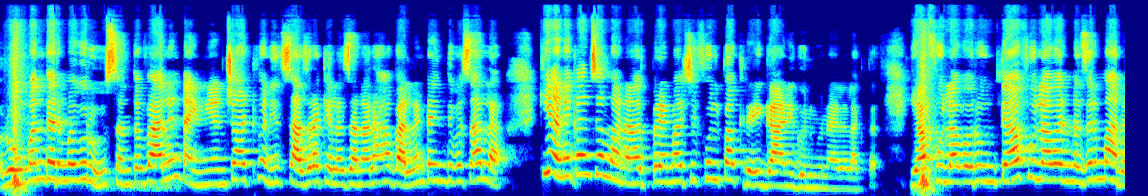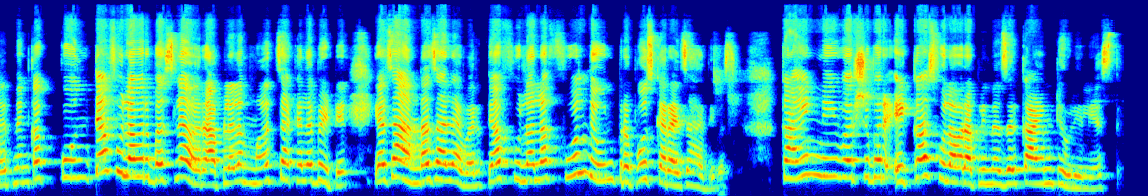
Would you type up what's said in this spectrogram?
रोमन धर्मगुरू संत व्हॅलेंटाईन यांच्या आठवणीत साजरा केला जाणारा हा व्हॅलेंटाईन दिवस आला की अनेकांच्या मनात प्रेमाची फुलपाखरे गाणी गुणगुणायला लागतात. या फुलावरून त्या फुलावर नजर मारत नेमका कोणत्या फुलावर बसल्यावर आपल्याला मत चाकायला भेटेल याचा अंदाज आल्यावर त्या फुलाला फुल देऊन प्रपोज करायचा हा दिवस. काहींनी वर्षभर एकाच फुलावर आपली नजर कायम ठेवलेली असते.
